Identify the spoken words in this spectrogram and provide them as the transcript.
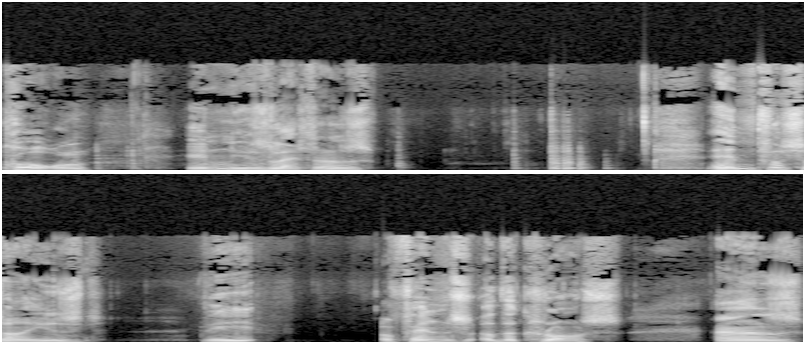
Paul, in his letters, emphasized the offense of the cross as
